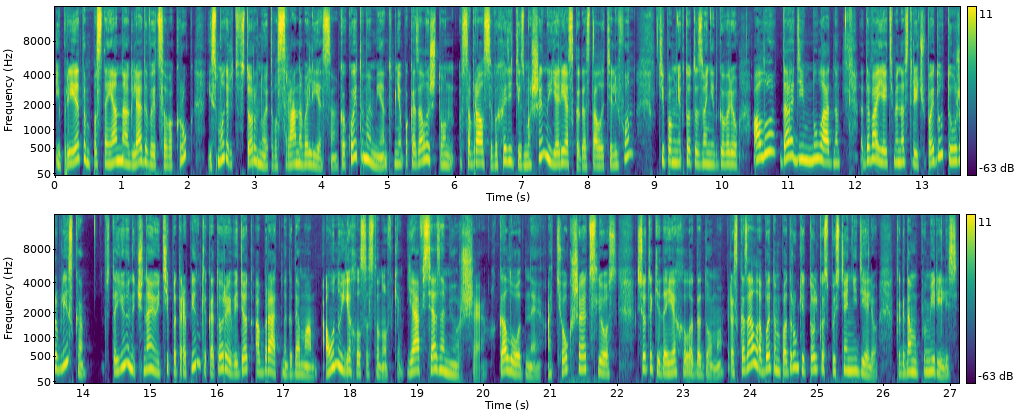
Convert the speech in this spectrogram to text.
И при этом постоянно оглядывается вокруг и смотрит в сторону этого сраного леса. В какой-то момент мне показалось, что он собрался выходить из машины, я резко достала телефон, типа мне кто-то звонит, говорю, алло, да, Дим, ну ладно, давай я тебе навстречу пойду, ты уже близко? Встаю и начинаю идти по тропинке, которая ведет обратно к домам. А он уехал с остановки. Я вся замерзшая, голодная, отекшая от слез. Все-таки доехала до дома. Рассказала об этом подруге только спустя неделю, когда мы помирились.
